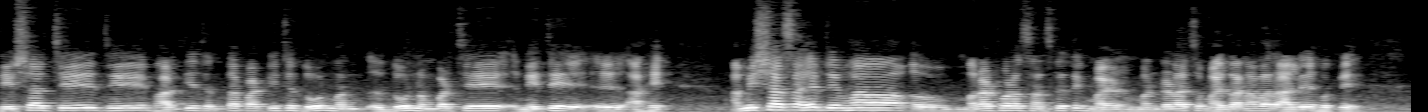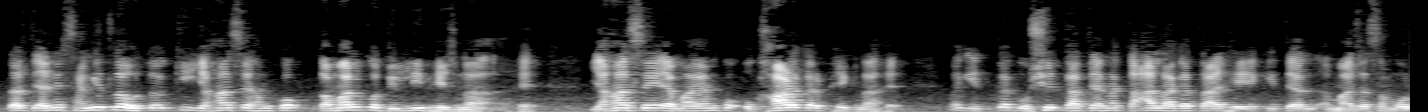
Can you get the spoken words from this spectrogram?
देशाचे जे भारतीय जनता पार्टीचे दोन मन- दोन नंबरचे नेते आहे. अमित शाह साहेब जेव्हा मराठवाडा सांस्कृतिक मंडळाच्या मैदानावर आले होते तर त्यांनी सांगितलं होतं की यहाँ से हमको कमल को दिल्ली भेजना है यहाँ से एम आय एम को उखाड़ कर फेकना है. मग इतकं उशीर का त्यांना का लागत आहे की त्या माझ्यासमोर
